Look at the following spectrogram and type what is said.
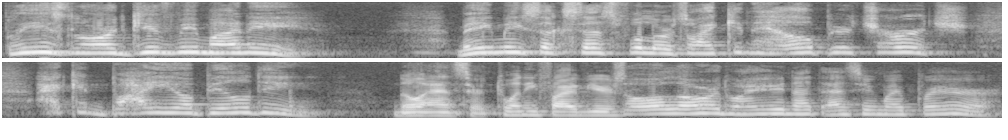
please, Lord, give me money. Make me successful, Lord, so I can help your church. I can buy you a building. No answer. 25 years. Oh Lord, why are you not answering my prayer?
